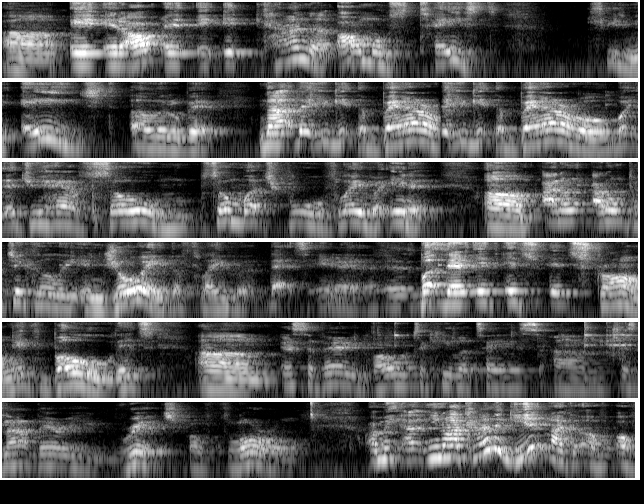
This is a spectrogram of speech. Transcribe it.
Um, it it all it it, it kind of almost tastes, excuse me, aged a little bit. Not that you get the barrel, that you get the barrel, but that you have so so much full flavor in it. Um, I don't I don't particularly enjoy the flavor that's in Yeah, it, but there it, it's it's strong, it's bold, it's um, It's a very bold tequila taste. Um, it's not very rich or floral. I mean, I, you know, I kind of get like a, a,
